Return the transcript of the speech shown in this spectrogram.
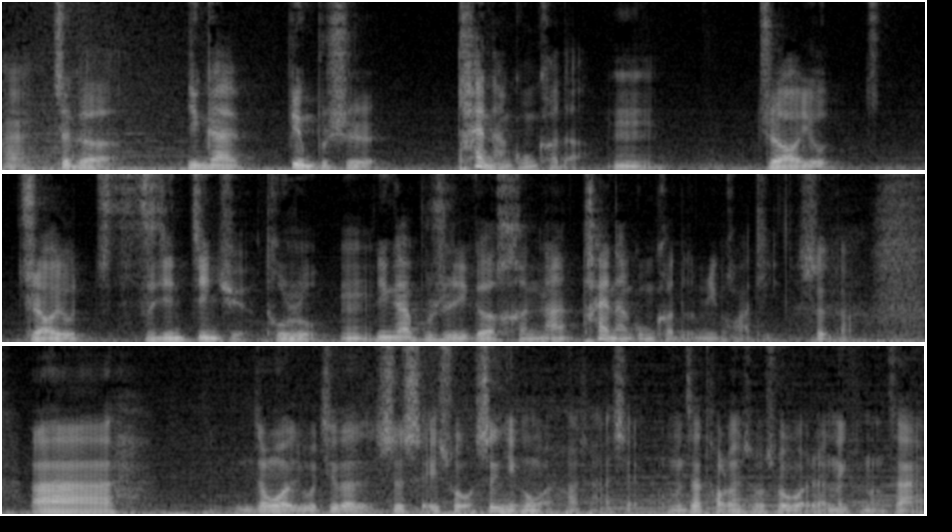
哎，这个应该并不是太难攻克的，嗯。只要有只要有资金进去投入，嗯，应该不是一个很难太难攻克的这么一个话题。是的，呃，等我我记得是谁说过，申请跟我好像还是谁，我们在讨论的时候说过，人类可能在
